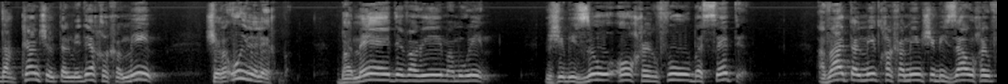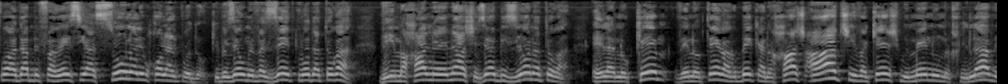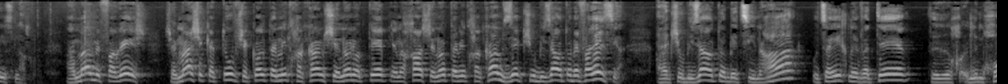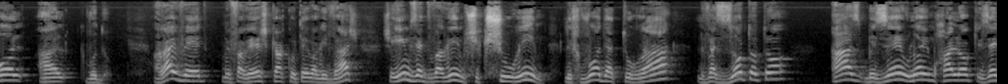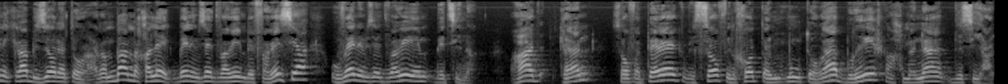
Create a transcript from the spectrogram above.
דרכם של תלמידי חכמים שראוי ללך בה. במה דברים אמורים? ושביזו או חרפו בסתר. אבל תלמיד חכמים שביזה או חרפו אדם בפרהסיה, אסור לו למחול על כבודו, כי בזה הוא מבזה את כבוד התורה. ואם מחל נהנה, שזה ביזיון התורה, אלא נוקם ונותר הרבה כנחש עד שיבקש ממנו מחילה ויסלח. המה מפרש שמה שכתוב שכל תלמיד חכם שאינו נותר כנחש שאינו תלמיד חכם זה כשהוא ביזה אותו בפרהסיה. אבל כשהוא ביזה אותו בצנעה הוא צריך לוותר ולמחול על כבודו. הרייבד מפרש, כך כותב הריבש, שאם זה דברים שקשורים לכבוד התורה, לבזות אותו, אז בזה הוא לא ימחל לו, כי זה נקרא ביזיון התורה. הרמב"ם מחלק בין אם זה דברים בפרהסיה ובין אם זה דברים בצנעה. עד כאן סוף הפרק וסוף הלכות תלמוד תורה, בריך רחמנא דסיען.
